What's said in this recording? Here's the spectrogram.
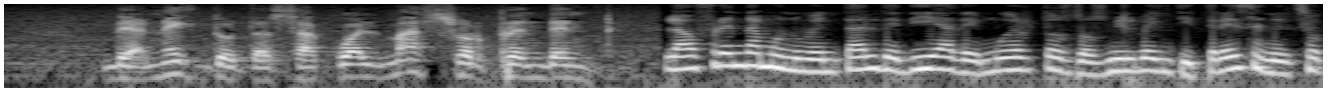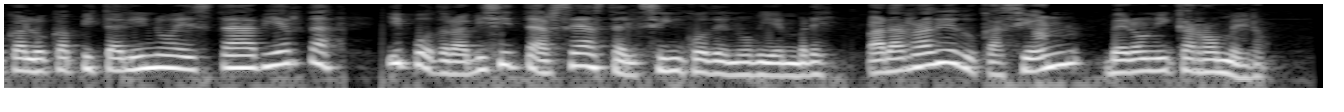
de anécdotas, a cual más sorprendente la ofrenda monumental de Día de Muertos 2023 en el Zócalo Capitalino está abierta y podrá visitarse hasta el 5 de noviembre. Para Radio Educación, Verónica Romero.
